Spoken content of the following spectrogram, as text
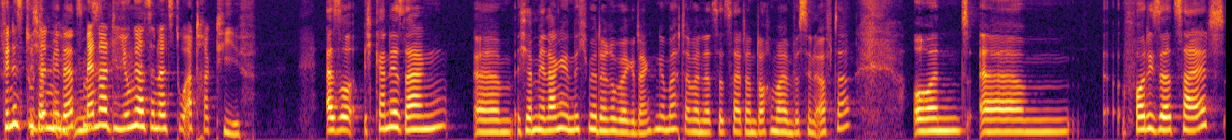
Findest du denn letztens- Männer, die jünger sind als du, attraktiv? Also ich kann dir sagen, ähm, ich habe mir lange nicht mehr darüber Gedanken gemacht, aber in letzter Zeit dann doch mal ein bisschen öfter. Und ähm, vor dieser Zeit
